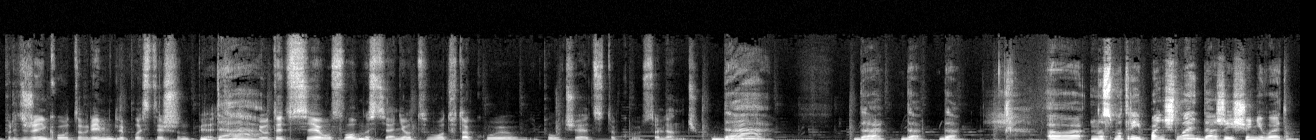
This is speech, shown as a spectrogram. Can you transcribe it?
на протяжении какого-то времени для PlayStation 5. Да. И вот эти все условности, они вот, вот в такую и получается, такую соляночку. да, да, да, да. А, но смотри, панчлайн даже еще не в этом.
